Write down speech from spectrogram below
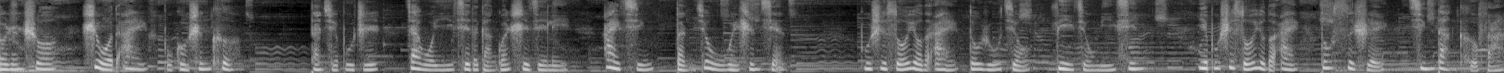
有人说是我的爱不够深刻，但却不知，在我一切的感官世界里，爱情本就无味深浅。不是所有的爱都如酒，历久弥新；也不是所有的爱都似水，清淡可乏。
